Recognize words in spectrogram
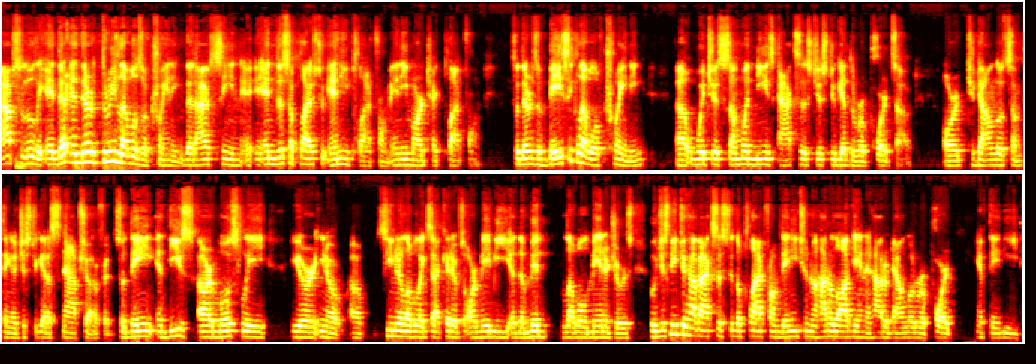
Absolutely, and there and there are three levels of training that I've seen, and this applies to any platform, any Martech platform. So there's a basic level of training, uh, which is someone needs access just to get the reports out or to download something or just to get a snapshot of it. So they and these are mostly your you know uh, senior level executives or maybe the mid level managers who just need to have access to the platform. They need to know how to log in and how to download a report if they need.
